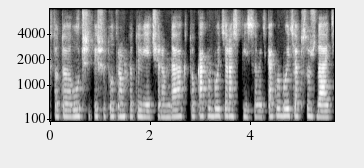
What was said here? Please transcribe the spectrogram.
кто-то лучше пишет утром, кто-то вечером, да, кто, как вы будете расписывать, как вы будете обсуждать,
